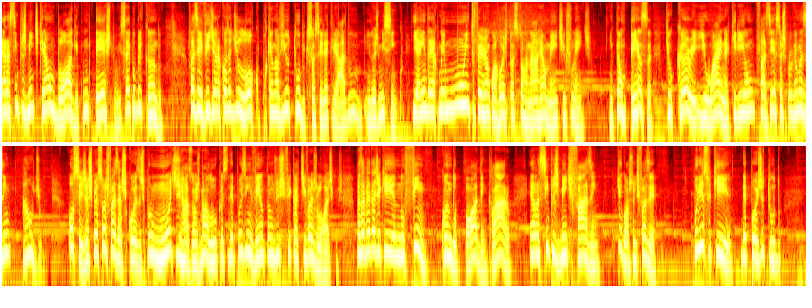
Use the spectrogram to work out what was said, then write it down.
era simplesmente criar um blog com texto e sair publicando. Fazer vídeo era coisa de louco, porque não havia YouTube, que só seria criado em 2005. E ainda ia comer muito feijão com arroz para se tornar realmente influente. Então pensa que o Curry e o Weiner queriam fazer seus programas em áudio. Ou seja, as pessoas fazem as coisas por um monte de razões malucas e depois inventam justificativas lógicas. Mas a verdade é que, no fim, quando podem, claro, elas simplesmente fazem o que gostam de fazer. Por isso que, depois de tudo,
